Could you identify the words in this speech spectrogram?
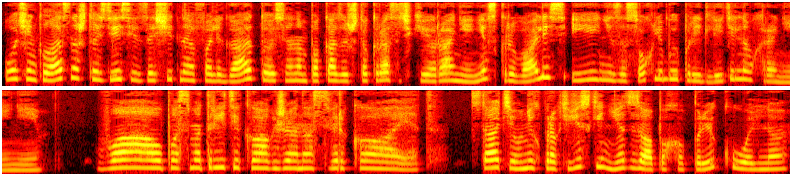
Очень классно, что здесь есть защитная фольга, то есть она нам показывает, что красочки ранее не вскрывались и не засохли бы при длительном хранении. Вау, посмотрите, как же она сверкает. Кстати, у них практически нет запаха, прикольно.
